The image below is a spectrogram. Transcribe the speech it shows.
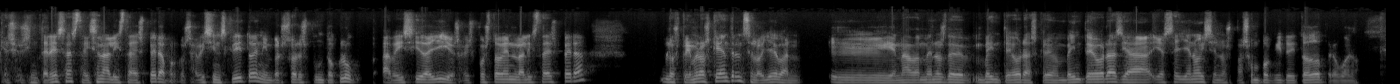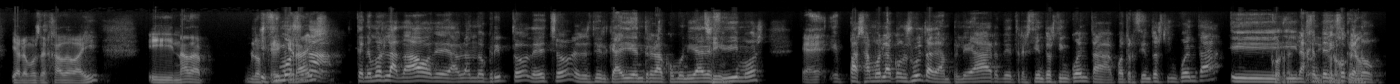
que si os interesa, estáis en la lista de espera porque os habéis inscrito en inversores.club, habéis ido allí y os habéis puesto en la lista de espera, los primeros que entren se lo llevan. Y nada menos de 20 horas, creo. En 20 horas ya, ya se llenó y se nos pasó un poquito y todo, pero bueno, ya lo hemos dejado ahí. Y nada, los que queráis. tenemos la DAO de Hablando Cripto, de hecho, es decir, que ahí entre la comunidad decidimos. Eh, pasamos la consulta de ampliar de 350 a 450 y, la gente dijo que, no.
